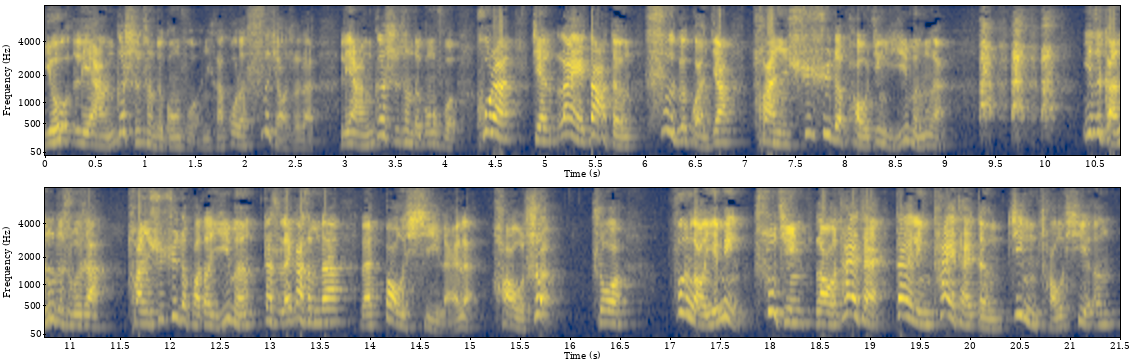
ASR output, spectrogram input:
有两个时辰的功夫，你看过了四小时了，两个时辰的功夫，忽然见赖大等四个管家喘吁吁的跑进仪门来，一直赶路的，是不是啊？喘吁吁的跑到仪门，但是来干什么呢？来报喜来了，好事，说。奉老爷命，速请老太太带领太太等进朝谢恩。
